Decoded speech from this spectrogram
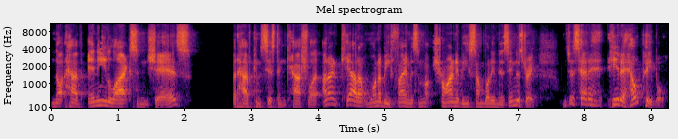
not have any likes and shares, but have consistent cash flow. I don't care. I don't want to be famous. I'm not trying to be somebody in this industry. I'm just here to, here to help people.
